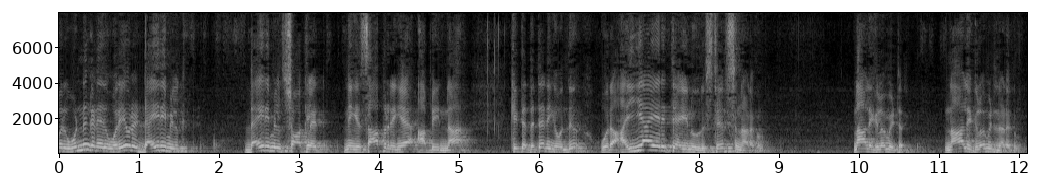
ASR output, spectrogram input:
ஒரு ஒன்றும் கிடையாது. ஒரே ஒரு Dairy Milk Dairy Milk chocolate நீங்கள் சாப்பிட்றீங்க அப்படின்னா கிட்டத்தட்ட நீங்கள் வந்து ஒரு ஐயாயிரத்தி ஐநூறு ஸ்டெப்ஸ் நடக்கணும். நாலு கிலோமீட்டர் நாலு கிலோமீட்டர் நடக்கணும்.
